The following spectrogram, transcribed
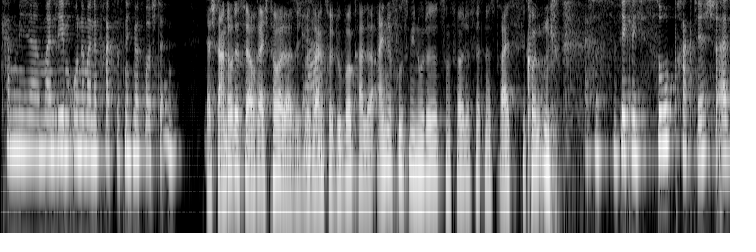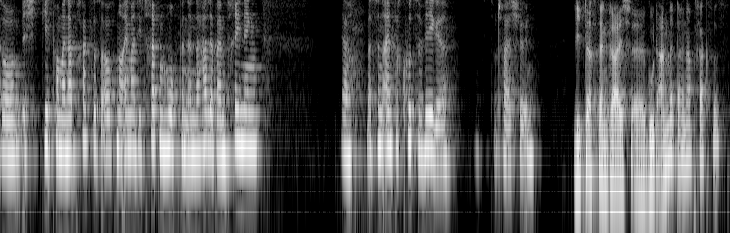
kann mir mein Leben ohne meine Praxis nicht mehr vorstellen. Der Standort ist ja auch echt toll. Also ich würde Ja. sagen, zur Duburg-Halle eine Fußminute zum Förderfitness, 30 Sekunden. Es ist wirklich so praktisch. Also ich gehe von meiner Praxis aus nur einmal die Treppen hoch, bin in der Halle beim Training. Ja, es sind einfach kurze Wege. Das ist total schön. Lief das denn gleich äh, gut an mit deiner Praxis?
